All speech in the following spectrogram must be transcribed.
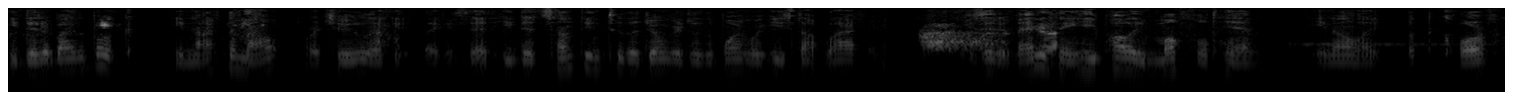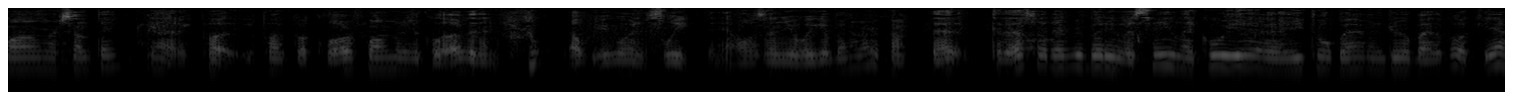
He did it by the book. He knocked him out, or two, like like I said, he did something to the Joker to the point where he stopped laughing. I said, if anything, he probably muffled him. You know, like with the chloroform or something. Yeah, he probably, he probably put chloroform in his glove and then, nope, you're going to sleep. And all of a sudden you wake up in Arkham. That, cause that's what everybody was saying. Like, oh yeah, he told Batman to do it by the book. Yeah,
